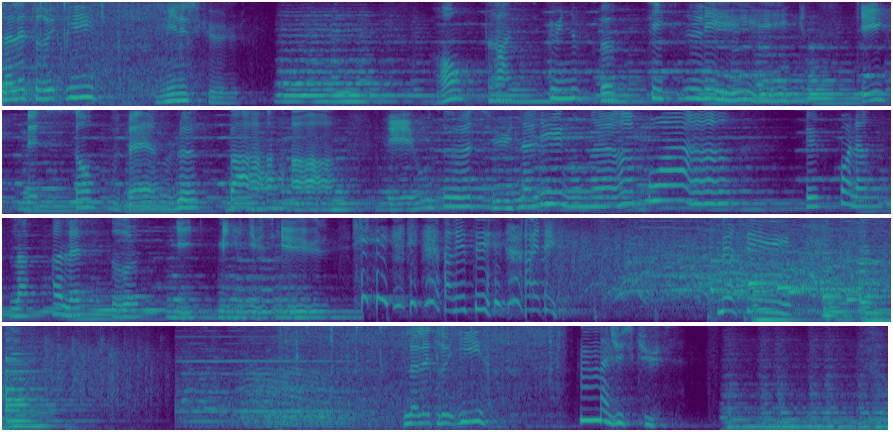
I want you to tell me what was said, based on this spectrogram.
La lettre I minuscule. On trace une petite ligne qui descend vers le bas. Et au-dessus de la ligne, on met un point. Et voilà la lettre I minuscule. arrêtez, arrêtez. Merci. La lettre I majuscule.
